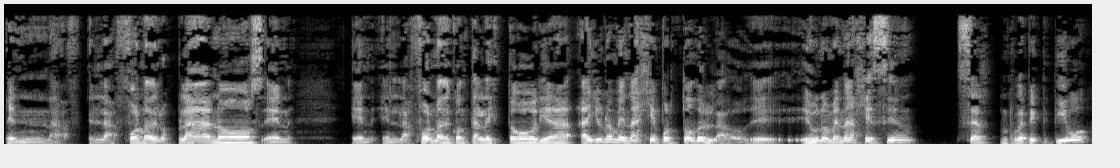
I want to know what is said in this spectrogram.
en, la, forma de los planos, en, en, en, la forma de contar la historia. Hay un homenaje por todo el lado. Eh, es un homenaje sin ser repetitivo,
